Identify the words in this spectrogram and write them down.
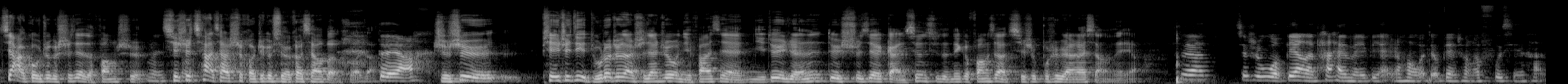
架构这个世界的方式其实恰恰是和这个学科相吻合的。对呀、只是 PhD 读了这段时间之后，你发现你对人对世界感兴趣的那个方向，其实不是原来想的那样。对啊，就是我变了，他还没变，然后我就变成了负心汉。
